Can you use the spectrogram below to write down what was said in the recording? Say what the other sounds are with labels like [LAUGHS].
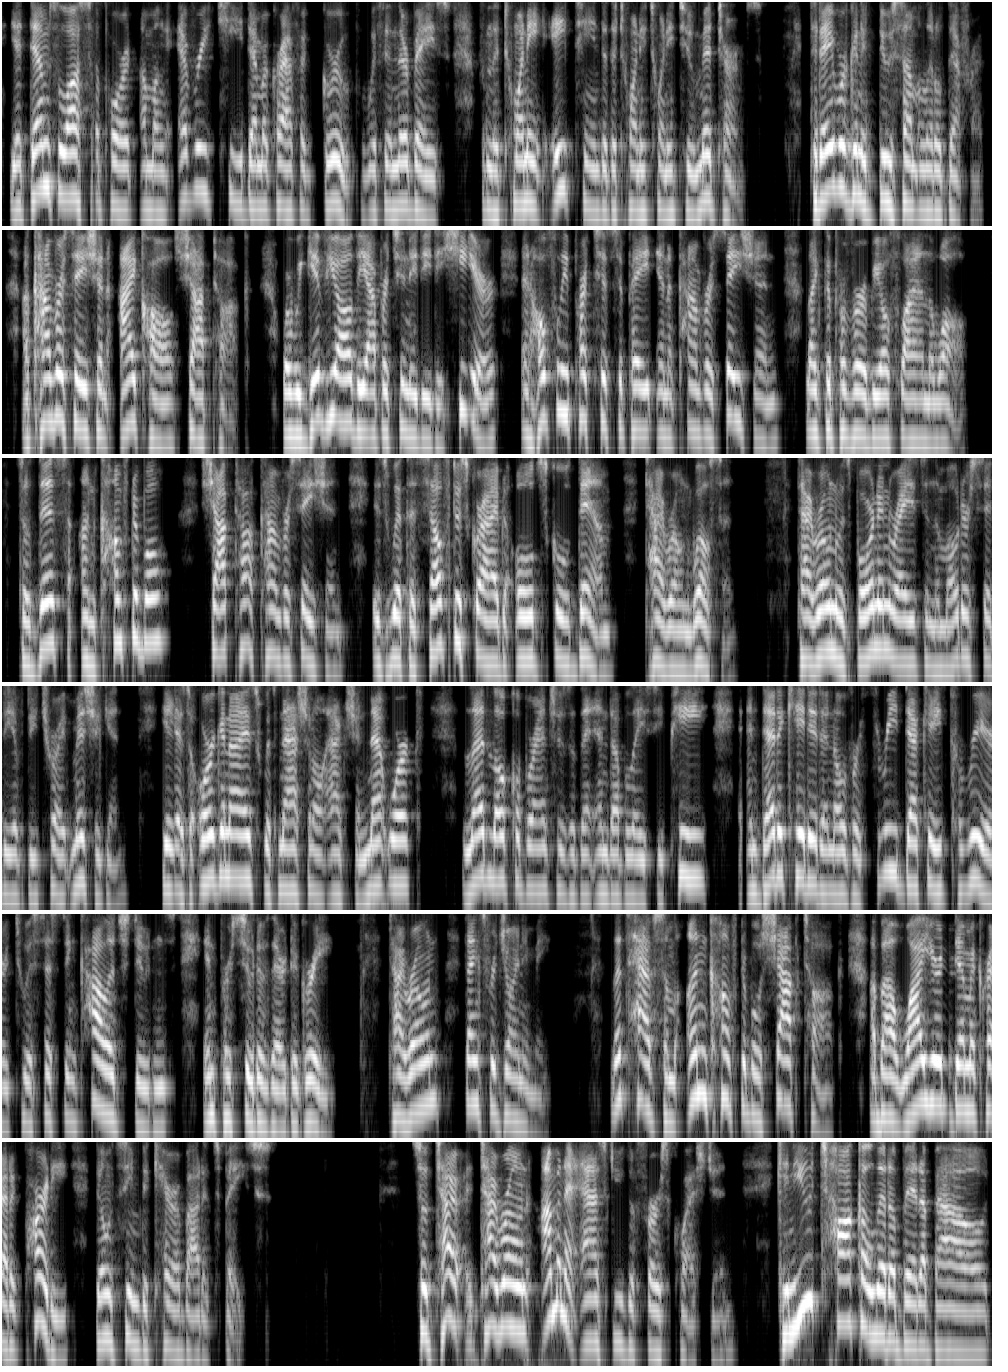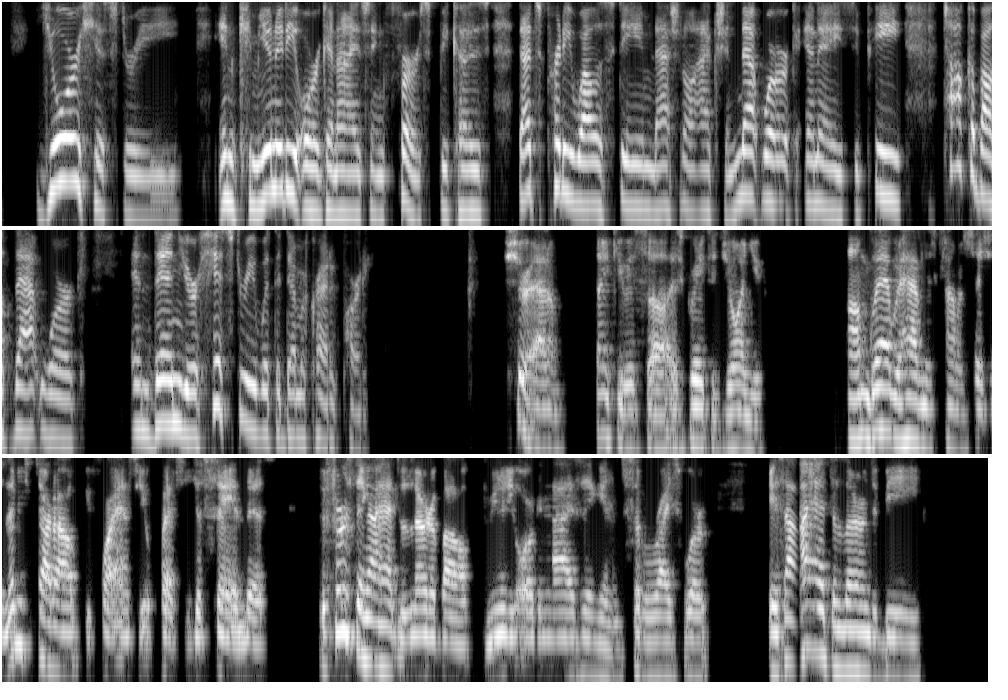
Yet Dems lost support among every key demographic group within their base from the 2018 to the 2022 midterms. Today, we're going to do something a little different a conversation I call Shop Talk where we give you all the opportunity to hear and hopefully participate in a conversation like the proverbial fly on the wall. So, this uncomfortable shop talk conversation is with a self described old school Dem, Tyrone Wilson. Tyrone was born and raised in the Motor City of Detroit, Michigan. He has organized with National Action Network, led local branches of the NAACP, and dedicated an over three decade career to assisting college students in pursuit of their degree. Tyrone, thanks for joining me. Let's have some uncomfortable shop talk about why your Democratic Party don't seem to care about its base. So, Ty- Tyrone, I'm going to ask you the first question. Can you talk a little bit about your history in community organizing first, because that's pretty well esteemed. National Action Network, NAACP. Talk about that work and then your history with the Democratic Party. Sure, Adam. Thank you. It's uh, it's great to join you. I'm glad we're having this conversation. Let me start out before I answer your question, just saying this. The first thing I had to learn about community organizing and civil rights work is I had to learn to be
